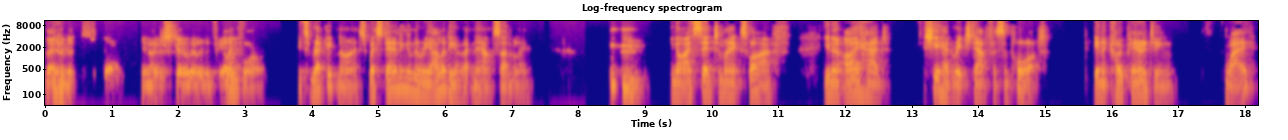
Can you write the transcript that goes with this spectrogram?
They Yeah. can just, you know, just get a really good feeling for it. It's recognized. We're standing in the reality of it now, suddenly. you know, I said to my ex wife, you know, I had, she had reached out for support in a co parenting way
